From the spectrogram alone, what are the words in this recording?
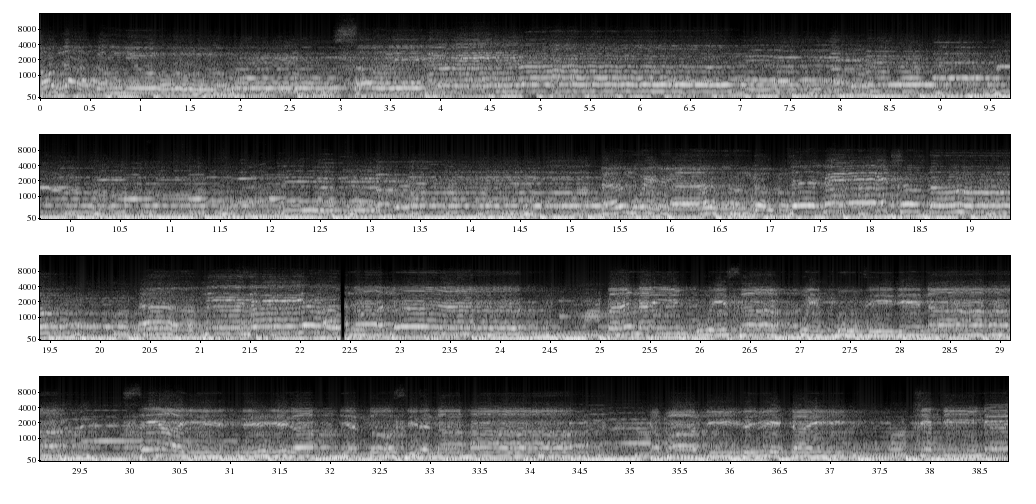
có cả công nhiều မြတ်သောစေရနာဟာကဘာတည်ရွေ့တိုင်းဖြစ်တည်နေ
